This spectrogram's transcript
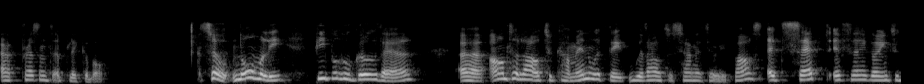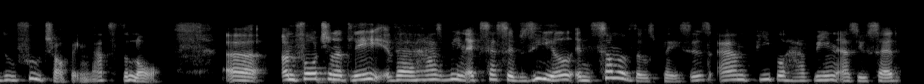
at present applicable. So normally, people who go there uh, aren't allowed to come in with the, without a sanitary pass, except if they're going to do food shopping. That's the law. Uh, unfortunately, there has been excessive zeal in some of those places, and people have been, as you said,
